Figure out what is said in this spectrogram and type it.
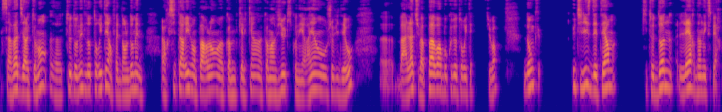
ça va directement te donner de l'autorité en fait dans le domaine. Alors que si tu arrives en parlant comme quelqu'un, comme un vieux qui connaît rien aux jeux vidéo, bah là tu vas pas avoir beaucoup d'autorité, tu vois. Donc, utilise des termes qui te donnent l'air d'un expert.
